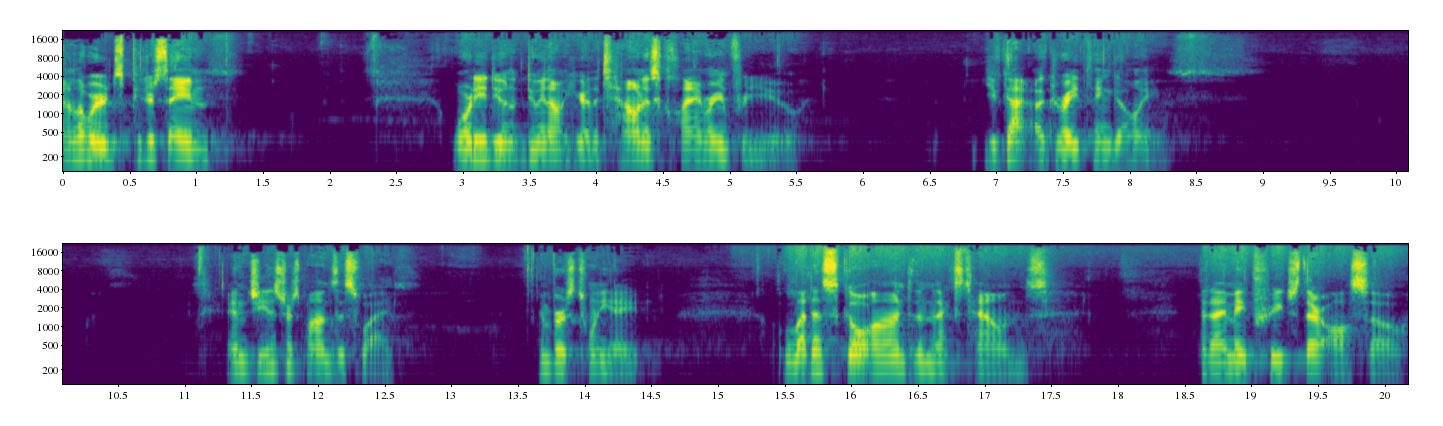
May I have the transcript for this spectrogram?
In other words, Peter's saying, What are you doing, doing out here? The town is clamoring for you. You've got a great thing going. And Jesus responds this way in verse 28 Let us go on to the next towns, that I may preach there also,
